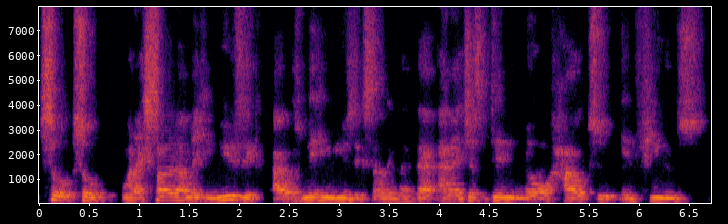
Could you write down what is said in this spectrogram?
so so when I started out making music, I was making music sounding like that, and I just didn't know how to infuse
